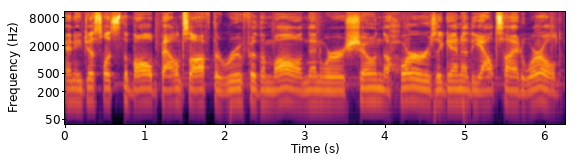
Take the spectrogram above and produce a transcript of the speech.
and he just lets the ball bounce off the roof of the mall, and then we're shown the horrors again of the outside world.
